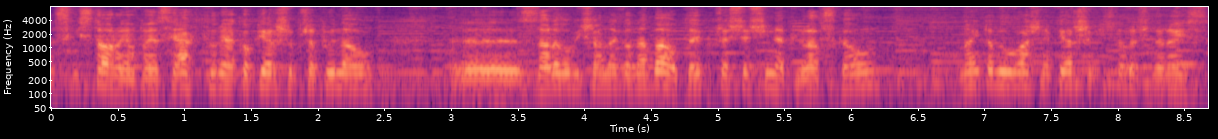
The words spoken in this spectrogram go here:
y, z historią. To jest jacht, który jako pierwszy przepłynął y, z Zalewu Wiślanego na Bałtyk przez Cieśninę Pilawską. No i to był właśnie pierwszy historyczny rejs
